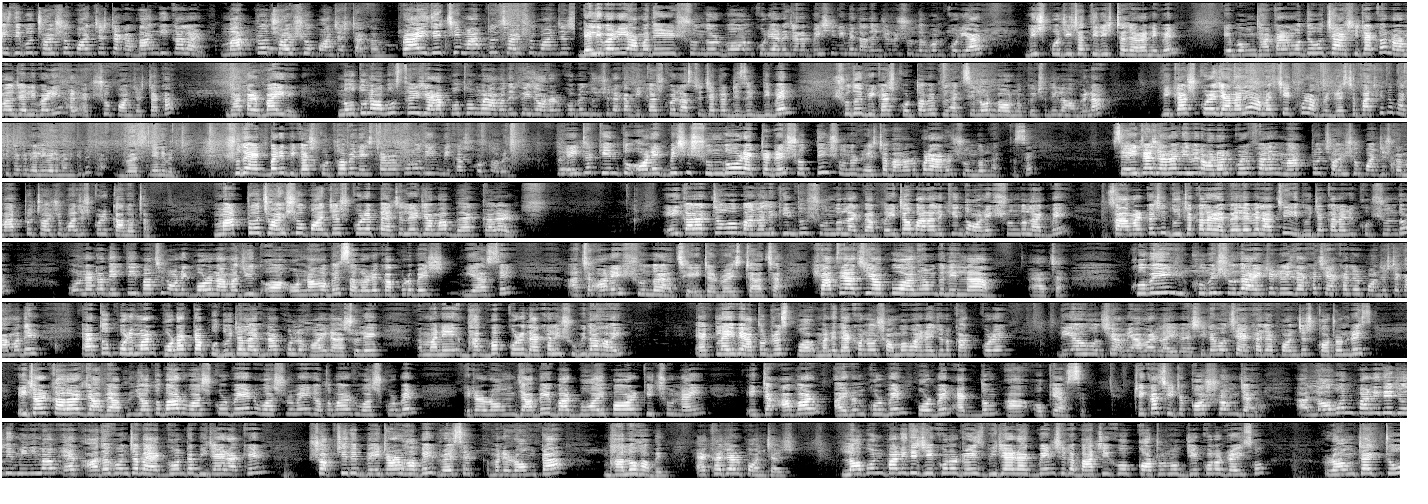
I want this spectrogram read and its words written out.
Price দিব ছয়শো পঞ্চাশ টাকা। বাঙ্গি কালার মাত্র ছয়শো পঞ্চাশ টাকা। প্রাইস দিচ্ছি মাত্র ছয়শো পঞ্চাশ। ডেলিভারি আমাদের সুন্দরবন, কুরিয়ারে যারা বেশি নেবেন, তাদের জন্য সুন্দরবন কুরিয়ার বিশ পঁচিশটা তিরিশটা যারা নেবেন। এবং ঢাকার মধ্যে হচ্ছে আশি টাকা নর্মাল ডেলিভারি আর একশো পঞ্চাশ টাকা। ঢাকার বাইরে, নতুন অবস্থায় যারা প্রথমবার আমাদের পেজে অর্ডার করবেন দুশো টাকা বিকাশ করে লাস্টে চারটা ডিজিট দিবেন, শুধুই বিকাশ করতে হবে ফ্ল্যাক্সি লোড বা অন্য কিছু দিলে হবে না। বিকাশ করে জানালে আমরা চেক করে আপনার ড্রেসটা পাঠিয়ে দেবো বাকি টাকা ডেলিভারি ম্যান কিন্তু ড্রেস নিয়ে নেবেন। শুধু একবারই বিকাশ করতে হবে নেক্সট টাইম কোনো দিন বিকাশ করতে হবে না। তো এইটা কিন্তু অনেক বেশি সুন্দর একটা ড্রেস সত্যিই সুন্দর ড্রেসটা বানানোর পরে আরও সুন্দর লাগতেছে। সো এইটা যারা নেবেন অর্ডার করে ফেলেন মাত্র ছয়শো পঞ্চাশ করে, মাত্র ছয়শো পঞ্চাশ করে কালোটা। মাত্র ছয়শো পঞ্চাশ করে প্যাটেলের জামা ব্ল্যাক কালার এই কালারটাও বানালে কিন্তু সুন্দর লাগবে, আপু। এটাও বানালে কিন্তু অনেক সুন্দর লাগবে। আমার কাছে দুইটা কালার অ্যাভেলেবেল আছে। এই দুইটা কালারই খুব সুন্দর। ওড়নাটা দেখতেই পাচ্ছেন, অনেক বড় নামাজি ওড়না হবে। সালোয়ারের কাপড়ও বেশ ইয়ে আছে। আচ্ছা অনেক সুন্দর আছে এটা ড্রেসটা। আচ্ছা সাথে আছি আপু, আলহামদুলিল্লাহ। আচ্ছা খুবই খুবই সুন্দর আরেকটা ড্রেস দেখাচ্ছি, এক হাজার পঞ্চাশ টাকা। আমাদের এত পরিমাণ প্রোডাক্ট আপু, দুইটা লাইভ না করলে হয় না। আসলে মানে ভাগ ভাগ করে দেখালে সুবিধা হয়। এক লাইভে এত ড্রেস মানে দেখানো সম্ভব হয় না, এই জন্য কাট করে দেওয়া হচ্ছে আমি আবার লাইভে আসি। এটা হচ্ছে এক হাজার পঞ্চাশ কটন ড্রেস এটার কালার যাবে। আপনি যতবার ওয়াশ করবেন ওয়াশরুমে যতবার ওয়াশ করবেন, এটা রং যাবে বাট ভয় পাওয়ার কিছু নাই। এটা আবার আয়রন করবেন, পরবেন, একদম ওকে আছে। ঠিক আছে, এটা কষ রং যায়। আর লবণ পানি দিয়ে যদি মিনিমাম আধা ঘণ্টা বা এক ঘণ্টা ভিজায় রাখেন, সবচেয়ে বেটার হবে। ড্রেসের মানে রংটা ভালো হবে। এক হাজার পঞ্চাশ। লবণ পানিতে যে কোনো ড্রেস ভিজায় রাখবেন, সেটা বাটিক হোক, কটন হোক, যে কোনো ড্রেস হোক। রংটা একটু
